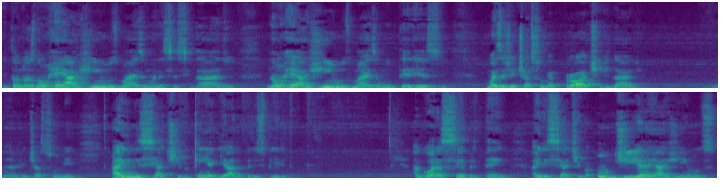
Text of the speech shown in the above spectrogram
Então nós não reagimos mais a uma necessidade, não reagimos mais a um interesse, mas a gente assume a proatividade, né? a gente assume a iniciativa. Quem é guiado pelo Espírito agora sempre tem a iniciativa. Um dia reagimos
